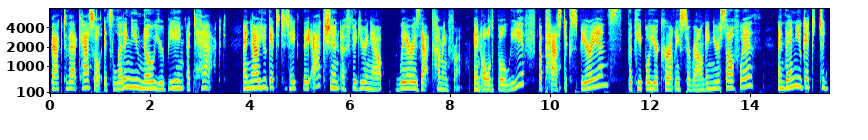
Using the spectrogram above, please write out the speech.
Back to that castle, it's letting you know you're being attacked. And now you get to take the action of figuring out where is that coming from? An old belief, a past experience, the people you're currently surrounding yourself with, and then you get to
